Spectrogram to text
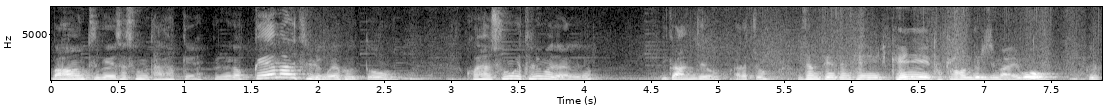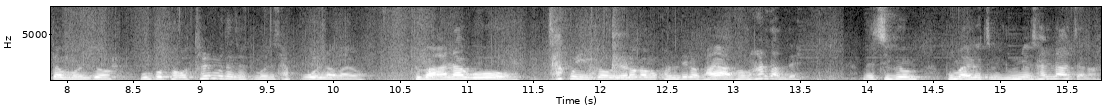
42개에서 25개. 그러니까 꽤 많이 틀린 거예요, 그것도. 거의 한 20개 틀린 거잖아요, 그죠? 이거 안 돼요. 알았죠? 이 상태에서는 괜히, 괜히 독해 건드리지 말고 일단 먼저 문법하고 틀부터 먼저 잡고 올라가요. 그거 안 하고 자꾸 이거 여러 과목 건드려 봐야 그럼 하나도 안 돼. 근데 지금 보면 알겠지만 6년 살다 왔잖아.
